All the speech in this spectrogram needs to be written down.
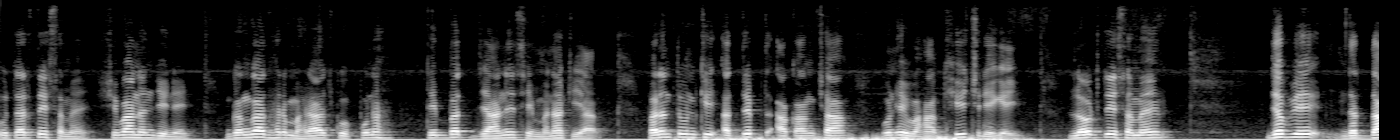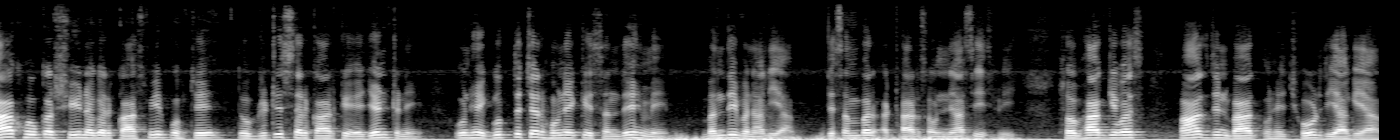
उतरते समय शिवानंद जी ने गंगाधर महाराज को पुनः तिब्बत जाने से मना किया, परंतु उनकी अतृप्त आकांक्षा उन्हें वहाँ खींच ले गई। लौटते समय जब वे लद्दाख होकर श्रीनगर कश्मीर पहुँचे तो ब्रिटिश सरकार के एजेंट ने उन्हें गुप्तचर होने के संदेह में बंदी बना लिया। दिसंबर अठारह ईस्वी, सौभाग्यवश पाँच दिन बाद उन्हें छोड़ दिया गया।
